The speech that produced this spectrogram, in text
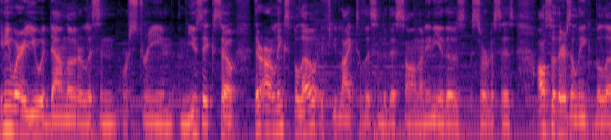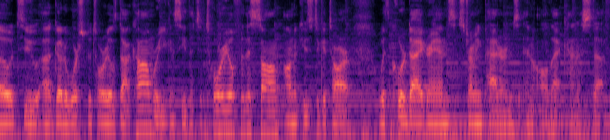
anywhere you would download or listen or stream music. So there are links below if you'd like to listen to this song on any of those services. Also, there's a link below to uh, go to worshiptutorials.com where you can see the tutorial for this song on acoustic guitar with chord diagrams, strumming patterns, and all that kind of stuff.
